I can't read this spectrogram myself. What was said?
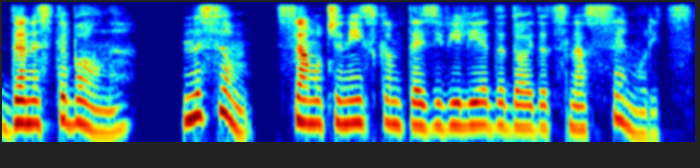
Да не сте болна? Не съм, само че не искам тези вилия да дойдат с нас в Семориц.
